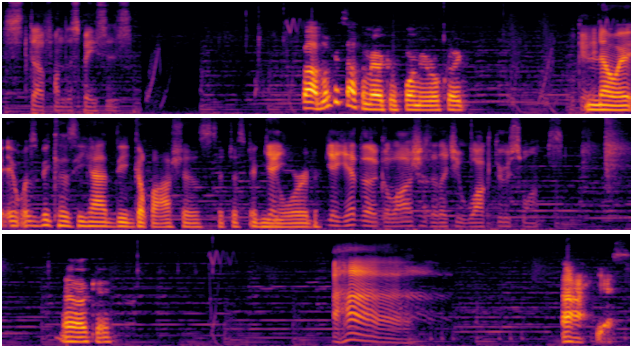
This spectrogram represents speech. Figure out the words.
stuff on the spaces. Bob, look at South America for me real quick. Okay. No, it, it was because he had the galoshes that just ignored. Yeah, yeah, you had the galoshes that let you walk through swamps. Oh, okay. Aha! Ah, yes.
